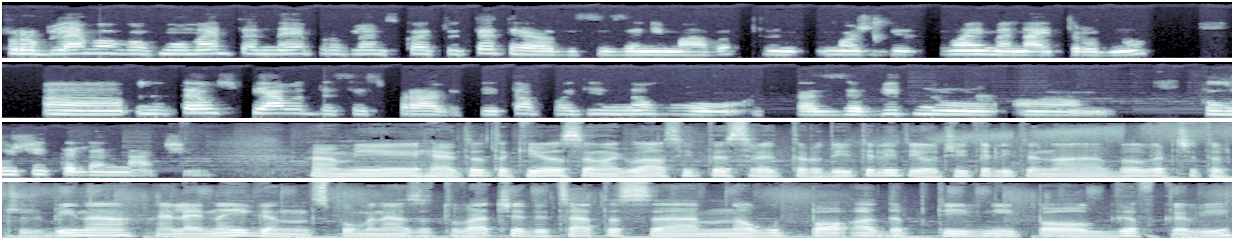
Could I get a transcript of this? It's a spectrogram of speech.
проблема в момента не е проблем, с който те трябва да се занимават, може би това им е най-трудно, а, но те успяват да се справят и то по един много така, завидно а, положителен начин. Ами, ето такива са нагласите сред родителите и учителите на българчета в чужбина. Елена Иган спомена за това, че децата са много по-адаптивни, по-гъвкави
